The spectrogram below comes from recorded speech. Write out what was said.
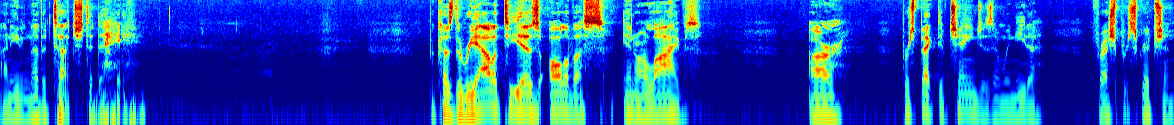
I need another touch today. because the reality is, all of us in our lives, our perspective changes and we need a fresh prescription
